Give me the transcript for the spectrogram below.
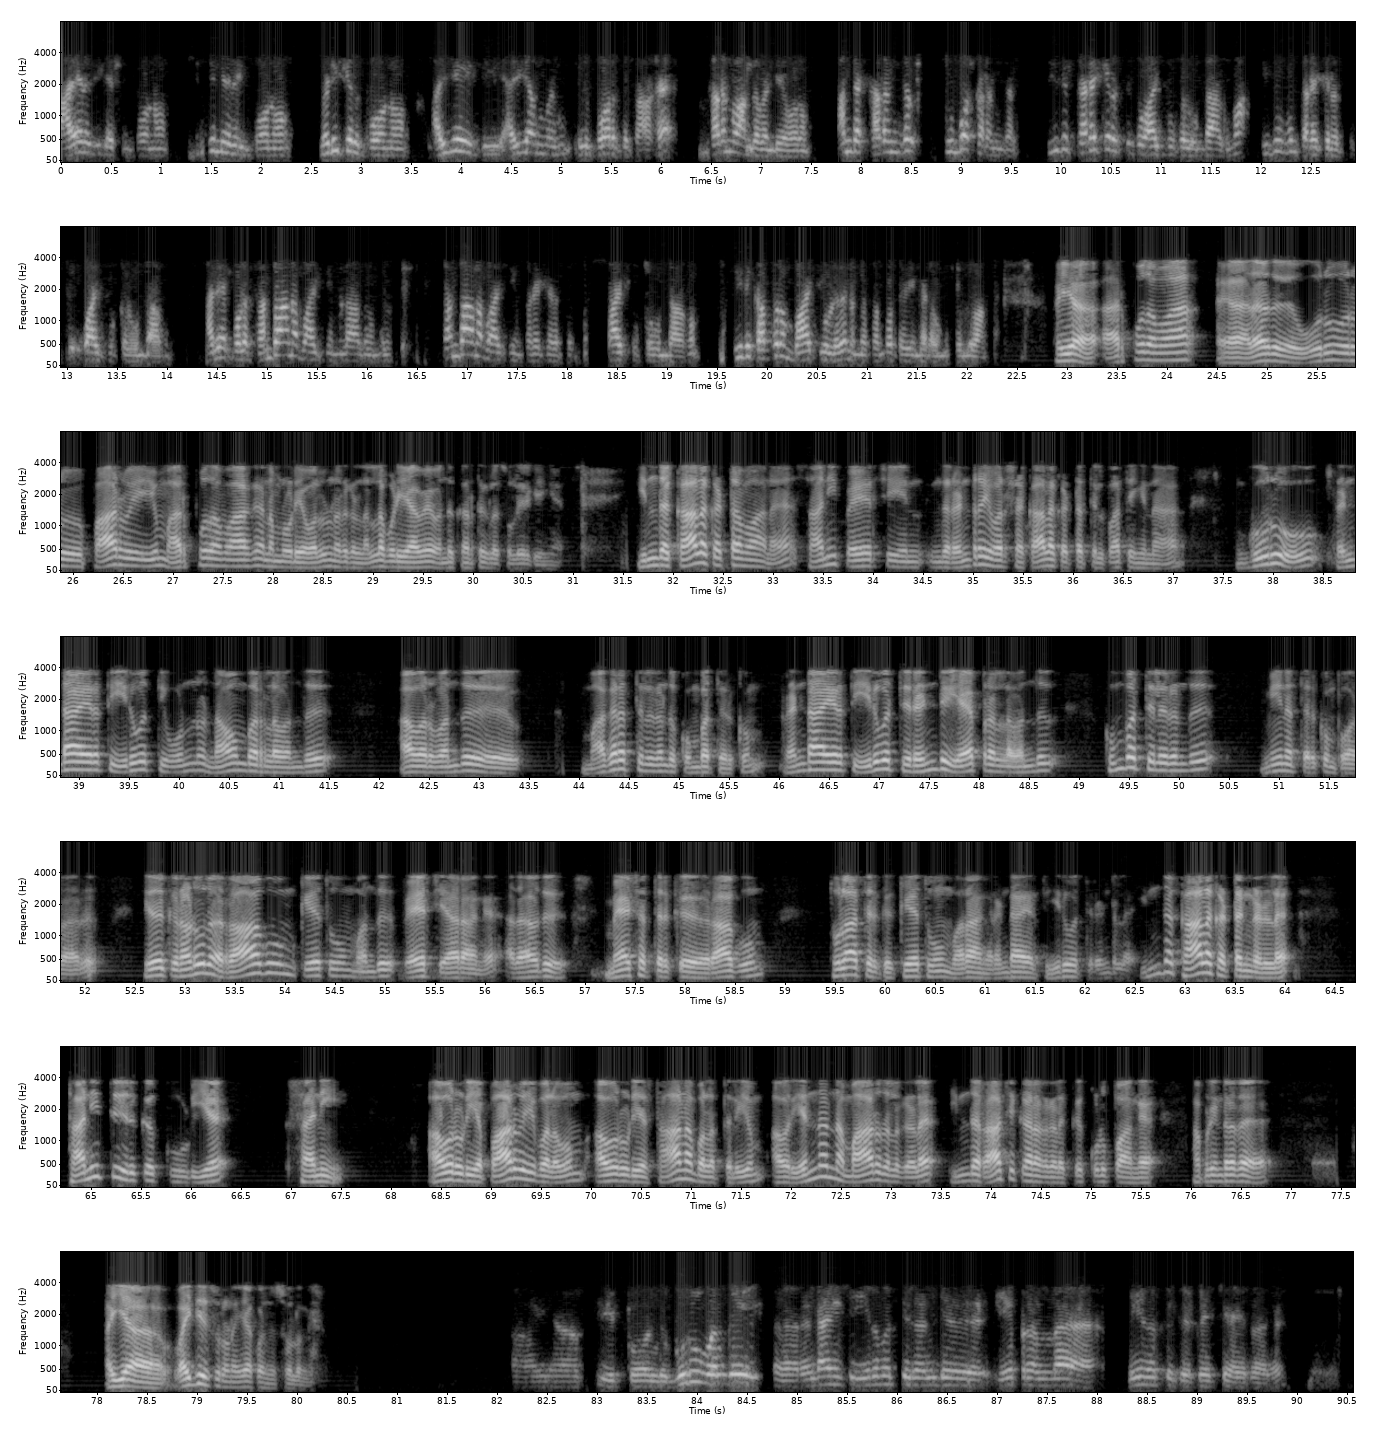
ஹையர் எஜுகேஷன் போகணும் இன்ஜினியரிங் போகணும் மெடிக்கல் போகணும் ஐஐடி ஐஎம்எம் இது போறதுக்காக கடன் வாங்க வேண்டிய வரும். அந்த கடன்கள் சுப கடன்கள். இது கிடைக்கிறதுக்கு வாய்ப்புகள் உண்டாகுமா? இதுவும் கிடைக்கிறதுக்கு வாய்ப்புகள் உண்டாகும். அதே போல சந்தான பாக்கியம் இல்லாதவங்களுக்கு சந்தான பாக்கியம் கிடைக்கிறதுக்கு வாய்ப்புகள் உண்டாகும். இதுக்கப்புறம் பாக்கி உள்ளதை நம்ம சம்பத்தைங்கிறவங்க சொல்லுவாங்க. ஐயா அற்புதமா அதாவது ஒரு ஒரு பார்வையையும் அற்புதமாக நம்மளுடைய வல்லுநர்கள் நல்லபடியாவே வந்து கருத்துக்களை சொல்லியிருக்கீங்க. இந்த காலகட்டமான சனி பெயர்ச்சியின் இந்த ரெண்டரை வருஷ காலகட்டத்தில் பாத்தீங்கன்னா குரு ரெண்டாயிரத்தி இருபத்தி ஒன்னு நவம்பர்ல வந்து அவர் வந்து மகரத்திலிருந்து கும்பத்திற்கும் ரெண்டாயிரத்தி இருபத்தி ரெண்டு ஏப்ரல்ல வந்து கும்பத்திலிருந்து மீனத்திற்கும் போறாரு. இதுக்கு நடுவுல ராகுவும் கேதுவும் வந்து பெயர்ச்சி ஆறாங்க. அதாவது மேஷத்திற்கு ராகுவும் துலாத்திற்கு கேதுவும் வராங்க ரெண்டாயிரத்தி இருபத்தி ரெண்டுல. இந்த காலகட்டங்கள்ல தனித்து இருக்கக்கூடிய சனி அவருடைய பார்வை பலமும் அவருடைய ஸ்தான பலத்திலையும் அவர் என்னென்ன மாறுதல்களை இந்த ராசிக்காரர்களுக்கு கொடுப்பாங்க அப்படின்றத ஐயா வைத்தீஸ்வரன் ஐயா கொஞ்சம் சொல்லுங்க. இப்போ இந்த குரு வந்து ரெண்டாயிரத்தி இருபத்தி ரெண்டு ஏப்ரல்ல மீனத்துக்கு பேச்சு ஆயிடுறாரு.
